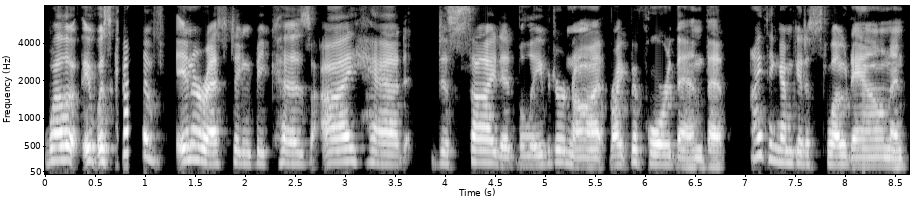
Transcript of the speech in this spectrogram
Well, it was kind of interesting because I had decided, believe it or not, right before then that I think I'm going to slow down. And,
